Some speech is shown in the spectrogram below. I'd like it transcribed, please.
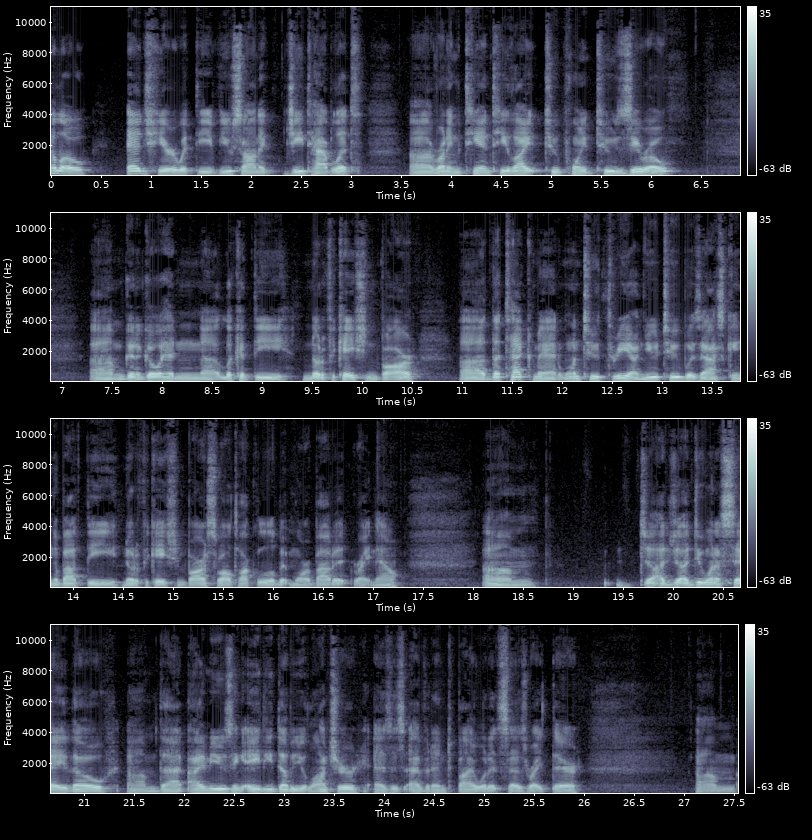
Hello, EJ here with the ViewSonic G tablet uh, running TNT Lite 2.20. I'm going to go ahead and uh, look at the notification bar. Uh, the TechMan123 on YouTube was asking about the notification bar, so I'll talk a little bit more about it right now. Um, I, do want to say, though, um, that I'm using ADW Launcher, as is evident by what it says right there. Um,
